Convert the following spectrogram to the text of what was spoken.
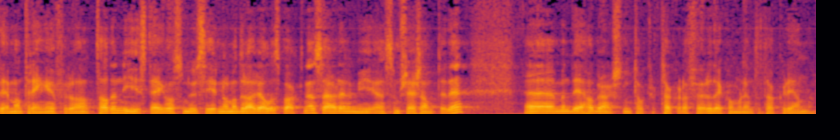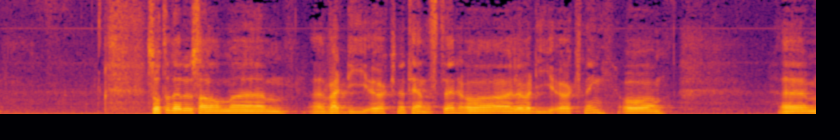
det, man trenger for å ta det nye steget. Og som du sier, når man drar i alle spakene, så er det mye som skjer samtidig. Men det har bransjen takla før, og det kommer den til å takle igjen. Da. Så til det du sa om eh, verdiøkende tjenester, og, eller verdiøkning. Og eh,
